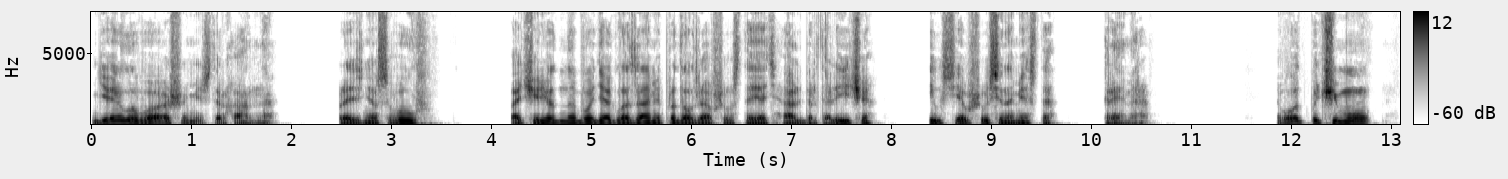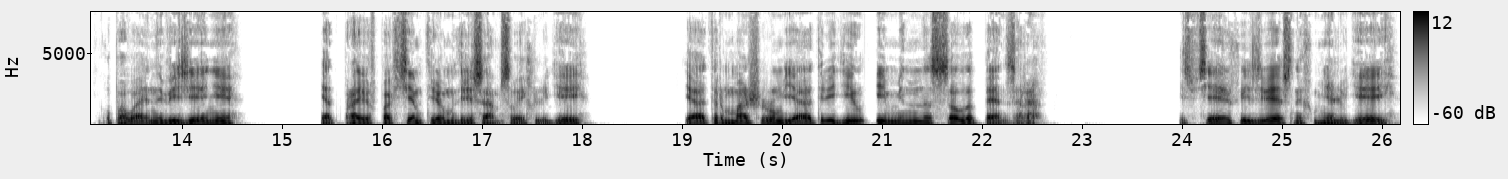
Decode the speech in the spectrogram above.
«Дело ваше, мистер Ханна», — произнес Вулф, поочередно обводя глазами продолжавшего стоять Альберта Лича и усевшегося на место Кремера. «Вот почему, уповая на везение и отправив по всем трем адресам своих людей, театр Машрум я отрядил именно Соло Пензера. Из всех известных мне людей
